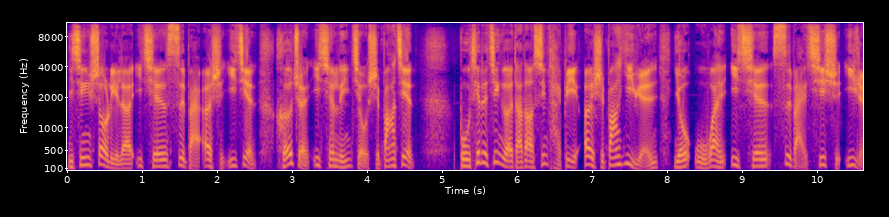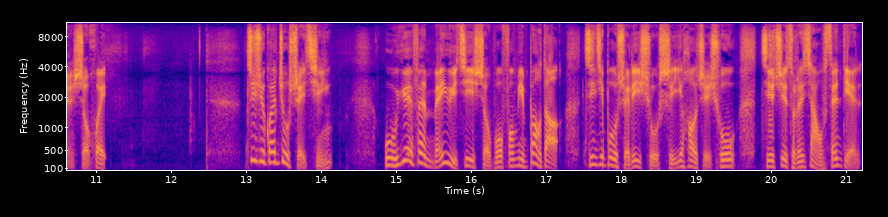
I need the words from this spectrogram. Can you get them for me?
已经受理了一千四百二十一件，核准一千零九十八件，补贴的金额达到新台币二十八亿元，有五万一千四百七十一人受惠。继续关注水情。五月份梅雨季首波封面报道，经济部水利署十一号指出，截至昨天下午三点，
